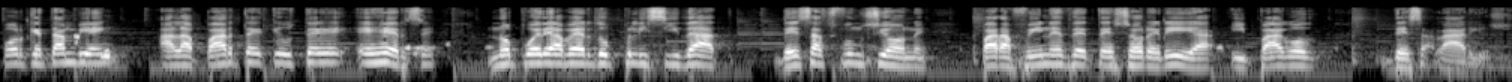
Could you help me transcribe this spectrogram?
Porque también a la parte que usted ejerce, no puede haber duplicidad de esas funciones para fines de tesorería y pago de salarios.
